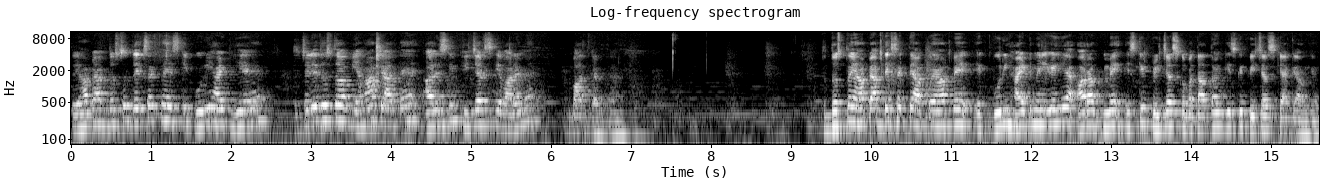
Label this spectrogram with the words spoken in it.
तो यहाँ पे आप दोस्तों देख सकते हैं, इसकी पूरी हाइट ये है। तो चलिए दोस्तों, अब यहाँ पे आते हैं और इसकी फीचर्स के बारे में बात करते हैं। तो दोस्तों, यहाँ पे आप देख सकते हैं, आपको यहाँ पे एक पूरी हाइट मिल गई है और अब मैं इसके फीचर्स को बताता हूँ कि इसके फीचर्स क्या क्या होंगे।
